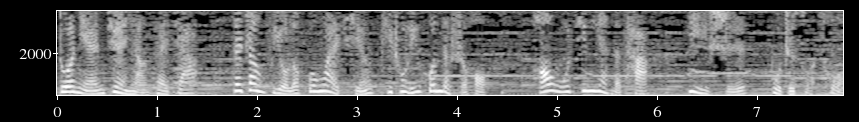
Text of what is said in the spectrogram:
多年圈养在家，在丈夫有了婚外情提出离婚的时候，毫无经验的她一时不知所措。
